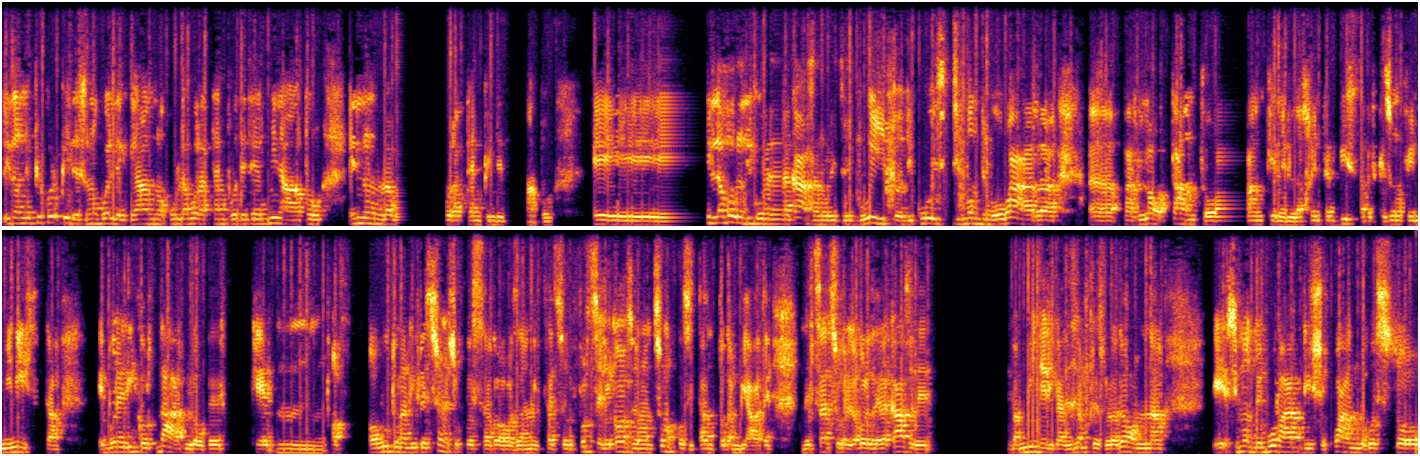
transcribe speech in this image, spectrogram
le donne più colpite sono quelle che hanno un lavoro a tempo determinato e non un lavoro a tempo indeterminato. E, il lavoro di cura della casa non retribuito, di cui Simone de Beauvoir eh, parlò tanto anche nella sua intervista perché sono femminista e vorrei ricordarlo perché mh, ho ho avuto una riflessione su questa cosa, nel senso che forse le cose non sono così tanto cambiate, nel senso che il lavoro della casa dei bambini ricade sempre sulla donna e Simone de Beauvoir dice quando questo,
